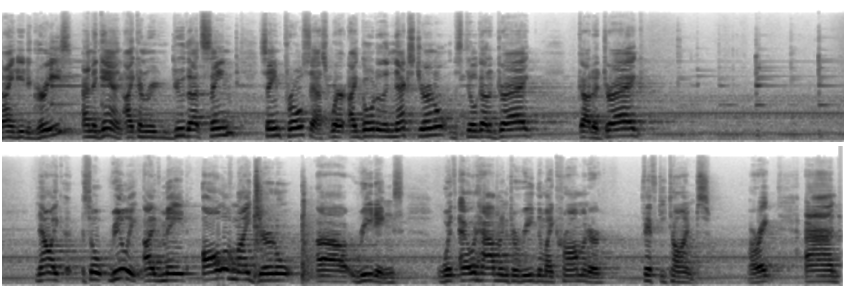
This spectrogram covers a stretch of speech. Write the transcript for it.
90 degrees, and again, I can do that same, same process where I go to the next journal, still got to drag, got to drag. Now, I, so really, I've made all of my journal uh, readings without having to read the micrometer 50 times all right? And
